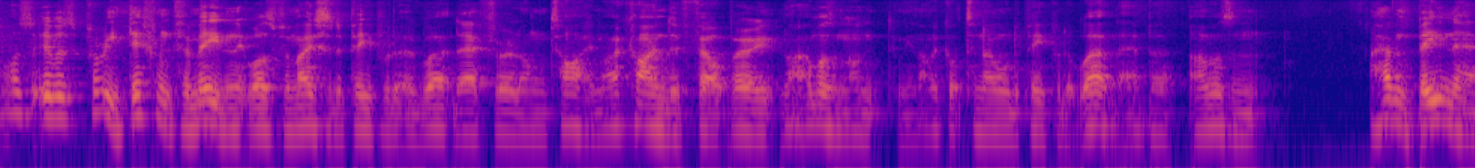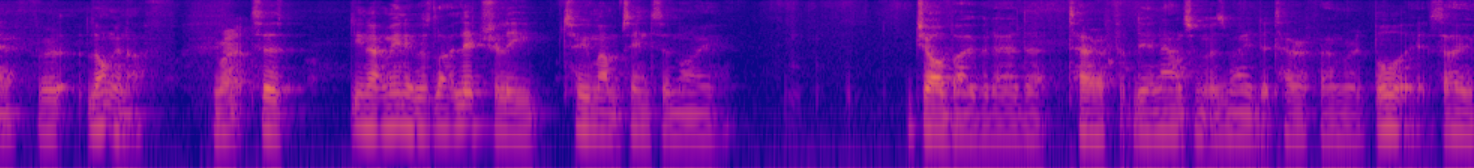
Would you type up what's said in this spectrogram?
it was it was probably different for me than it was for most of the people that had worked there for a long time. I kind of felt very like I wasn't on. You know, I got to know all the people that worked there, but I wasn't. I hadn't been there for long enough Right. to, you know, what I mean, it was like literally two months into my job over there that Terra, the announcement was made that Terra Firma had bought it. So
